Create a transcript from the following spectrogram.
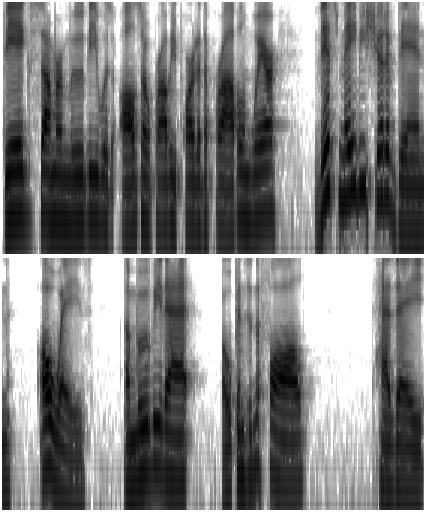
big summer movie was also probably part of the problem where this maybe should have been always a movie that opens in the fall, has a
